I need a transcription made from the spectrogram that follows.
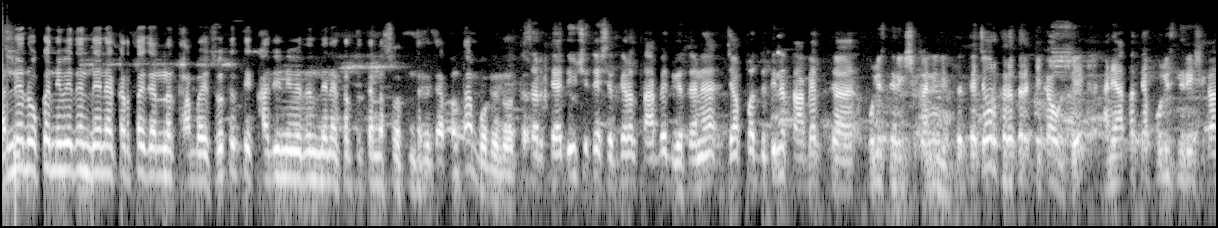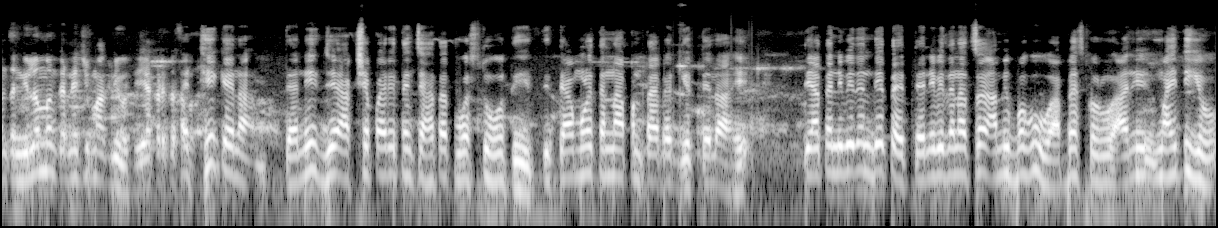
अन्य लोक निवेदन देण्याकरता ज्यांना थांबायचं होतं ते खाली निवेदन देण्याकरता त्यांना स्वतंत्ररित्या आपण थांबवलेलं होतं. सर त्या दिवशी त्या शेतकऱ्याला ताब्यात घेताना ज्या पद्धतीने ताब्यात पोलीस निरीक्षकांनी घेतलं त्याच्यावर खरं तर टीका होते आणि आता त्या पोलीस निरीक्षकांचं निलंबन करण्याची मागणी होते. याकडे कसं ठीक आहे ना. त्यांनी जे आक्षेपारी त्यांच्या हातात वस्तू होती त्यामुळे त्यांना आपण ताब्यात घेतलेलं आहे. ते आता निवेदन देत आहेत. त्या निवेदनाचं आम्ही बघू अभ्यास करू आणि माहिती घेऊ.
